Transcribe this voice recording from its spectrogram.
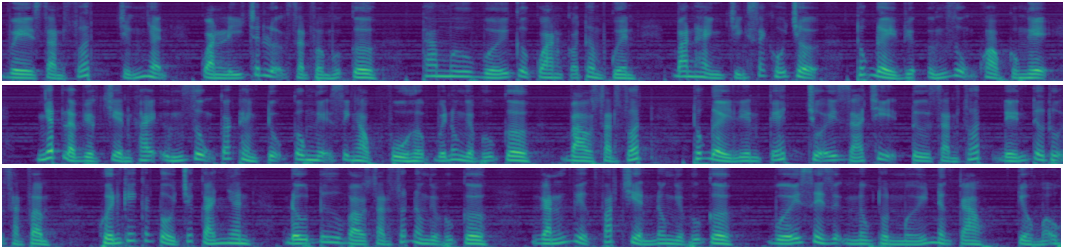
về sản xuất, chứng nhận, quản lý chất lượng sản phẩm hữu cơ, tham mưu với cơ quan có thẩm quyền ban hành chính sách hỗ trợ, thúc đẩy việc ứng dụng khoa học công nghệ, nhất là việc triển khai ứng dụng các thành tựu công nghệ sinh học phù hợp với nông nghiệp hữu cơ vào sản xuất, thúc đẩy liên kết chuỗi giá trị từ sản xuất đến tiêu thụ sản phẩm, khuyến khích các tổ chức cá nhân đầu tư vào sản xuất nông nghiệp hữu cơ, gắn việc phát triển nông nghiệp hữu cơ với xây dựng nông thôn mới nâng cao, kiểu mẫu.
